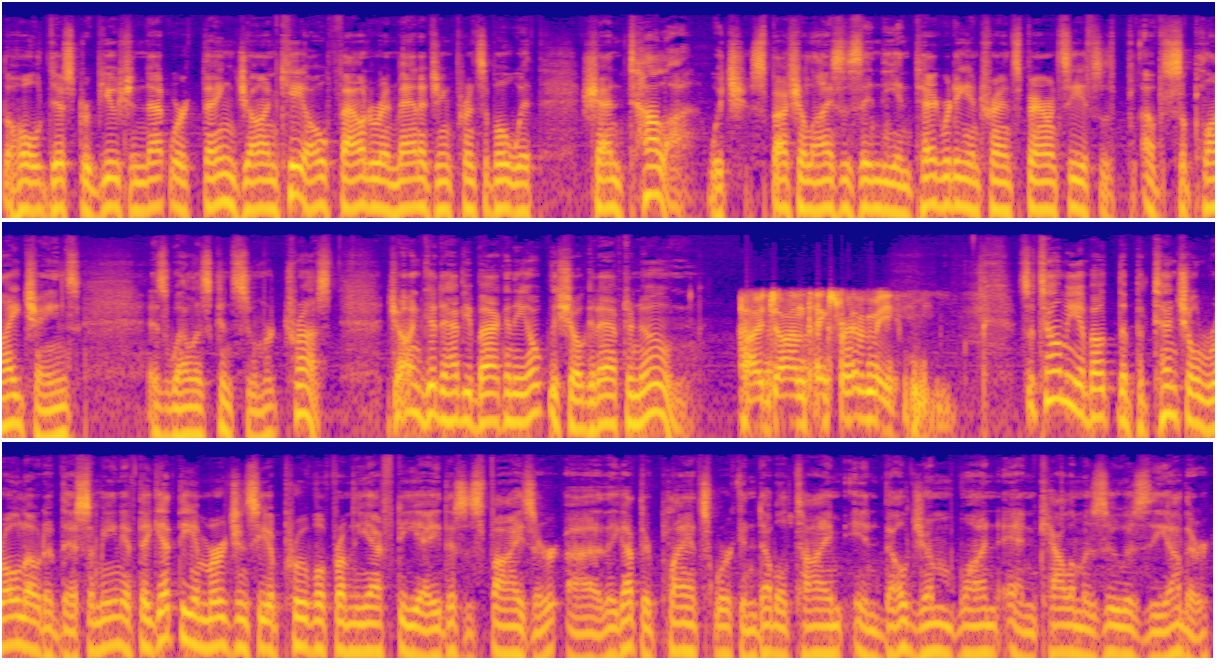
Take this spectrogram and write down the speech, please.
the whole distribution network thing, John Keogh, founder and managing principal with Shantalla, which specializes in the integrity and transparency of, of, supply chains as well as consumer trust. John, good to have you back on the Oakley Show. Good afternoon. Hi, John. Thanks for having me. So tell me about the potential rollout of this. I mean, if they get the emergency approval from the FDA, this is Pfizer. Uh, they got their plants working double time in Belgium, one, and Kalamazoo is the other.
